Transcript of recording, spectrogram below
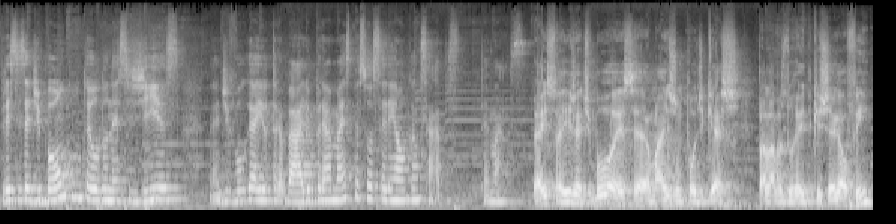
precisa de bom conteúdo nesses dias. Né? Divulga aí o trabalho para mais pessoas serem alcançadas. Até mais. É isso aí, gente boa. Esse é mais um podcast Palavras do Reino que chega ao fim.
